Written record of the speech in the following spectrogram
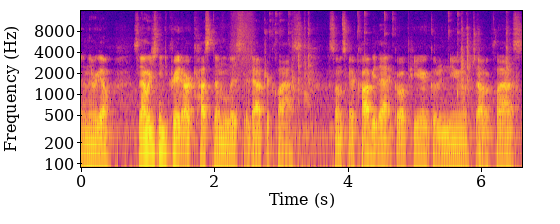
And there we go. So now we just need to create our custom list adapter class. So I'm just going to copy that, go up here, go to new Java class,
